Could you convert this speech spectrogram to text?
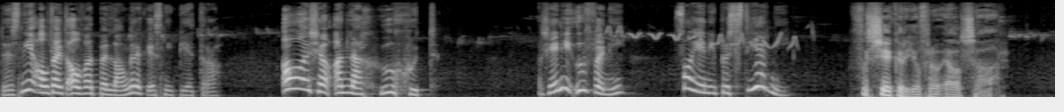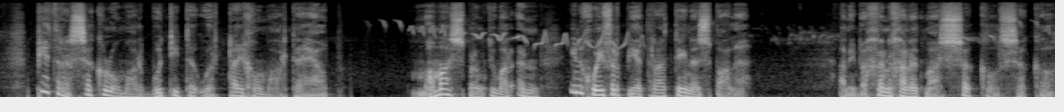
Dis nie altyd al wat belangrik is nie, Petra. Al is jou aanleg hoe goed. As jy nie oefen nie, sal jy nie presteer nie. Verseker juffrou Elsaar. Petra sukkel om haar boetie te oortuig om haar te help. Mamma spring toe maar in en gooi vir Petra tennisballe. Aan die begin gaan dit maar sukkel sukkel.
